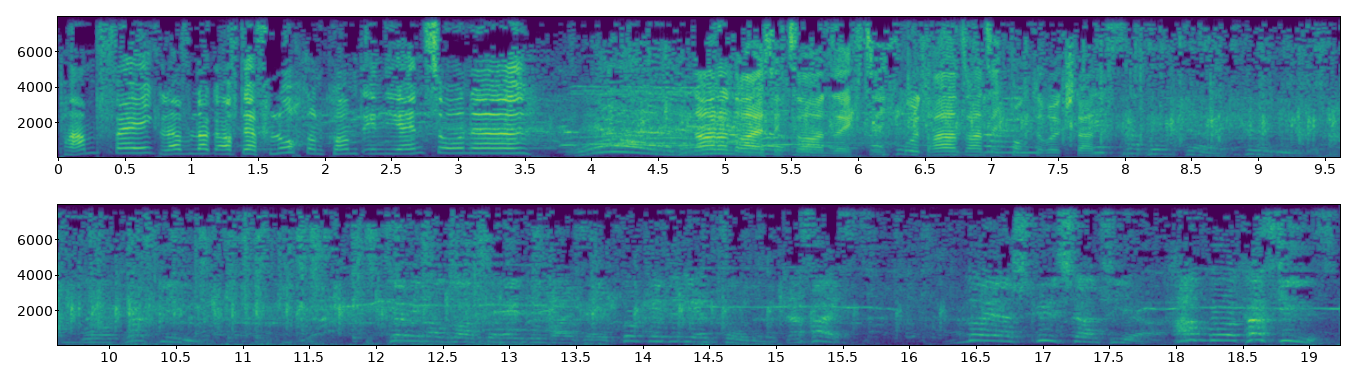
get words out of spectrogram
Pump Fake, Lovelock auf der Flucht und kommt in die Endzone. 39, 62. Gut, 23 Punkte Rückstand. Terry Lovelock behält den Ball selbst und in die Endzone. Das heißt, neuer Spielstand hier. Hamburg Huskies.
